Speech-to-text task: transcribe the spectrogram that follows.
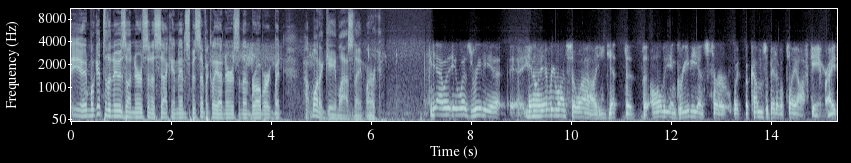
and we'll get to the news on Nurse in a second, and specifically on Nurse and then Broberg. But what a game last night, Mark. Yeah, it was really, a, you know, every once in a while you get the, the all the ingredients for what becomes a bit of a playoff game, right?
